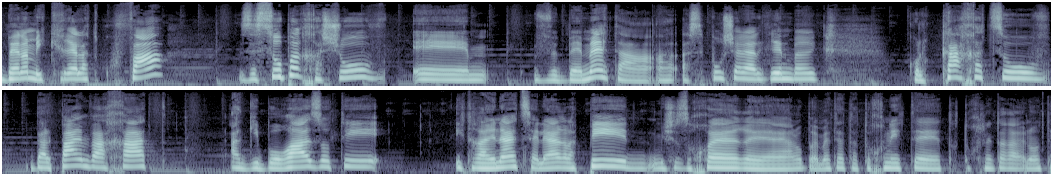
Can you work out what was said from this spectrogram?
בין המקרה לתקופה, זה סופר חשוב, אה, ובאמת, הסיפור של אייל גרינברג, כל כך עצוב. ב-2001, הגיבורה הזאתי התראיינה אצל יאיר לפיד, מי שזוכר, אה, היה לו באמת את התוכנית, אה, את תוכנית הרעיונות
